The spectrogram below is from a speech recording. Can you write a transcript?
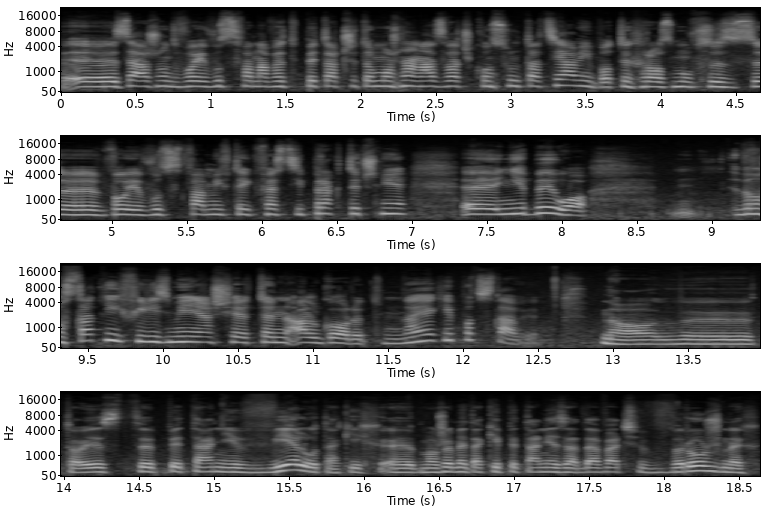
Yy, Zarząd województwa nawet pyta, czy to można nazwać konsultacjami, bo tych rozmów z, województwami w tej kwestii praktycznie yy, nie było. W ostatniej chwili zmienia się ten algorytm. Na jakiej podstawie? No, to jest pytanie w wielu takich, e, możemy takie pytanie zadawać w różnych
